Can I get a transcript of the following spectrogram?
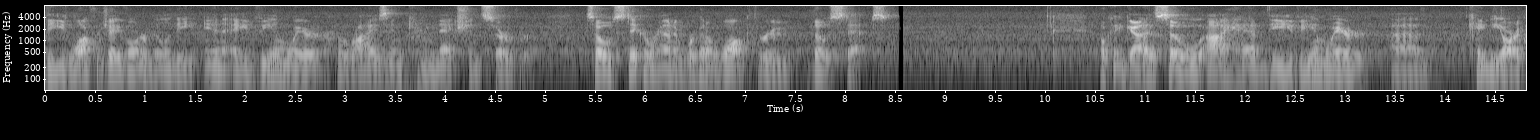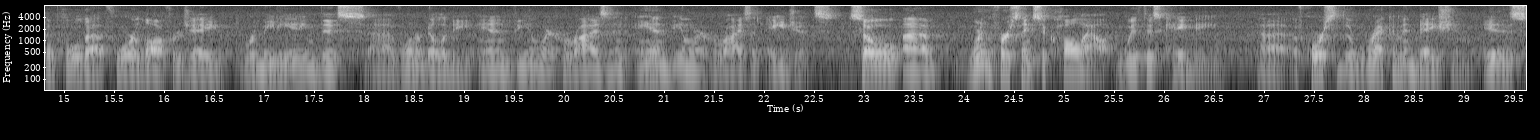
the Log4j vulnerability in a VMware Horizon connection server. So stick around and we're going to walk through those steps. Okay guys, so I have the VMware uh, KB article pulled up for Log4j remediating this uh, vulnerability in VMware Horizon and VMware Horizon agents. So uh, one of the first things to call out with this KB, uh, of course the recommendation is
